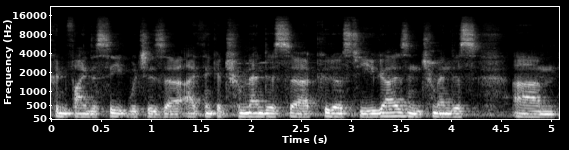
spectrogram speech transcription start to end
couldn't find a seat, which is I think a tremendous kudos to you guys and tremendous um,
